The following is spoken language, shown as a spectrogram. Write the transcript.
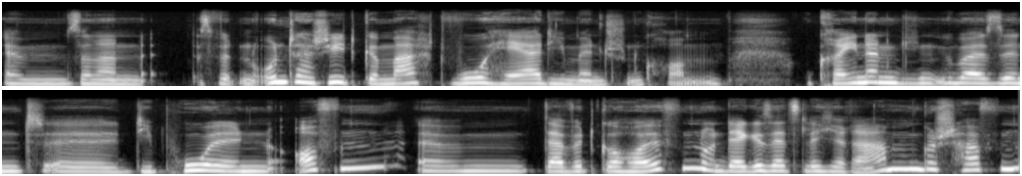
ähm, sondern es wird ein Unterschied gemacht, woher die Menschen kommen. Ukrainern gegenüber sind äh, die Polen offen, ähm, da wird geholfen und der gesetzliche Rahmen geschaffen.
